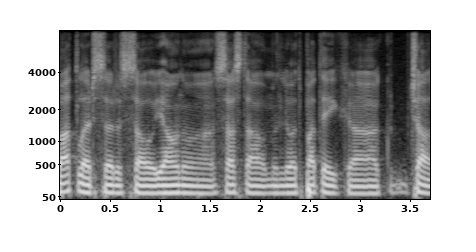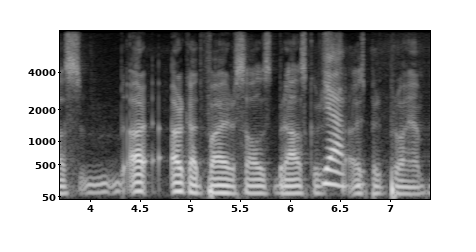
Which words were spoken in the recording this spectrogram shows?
Butlers ar savu jauno sastāvu man ļoti patīk. Uh, Čāls ar, ar kādu Fire Solis brālis, kurš Jā. aizpēr projām.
